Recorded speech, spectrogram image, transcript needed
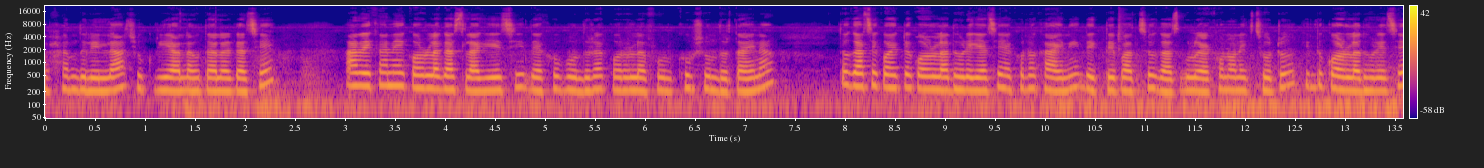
আলহামদুলিল্লাহ, শুক্রিয়া আল্লাহ তালার কাছে। আর এখানে করলা গাছ লাগিয়েছি। দেখো বন্ধুরা, করলা ফুল খুব সুন্দর, তাই না? তো গাছে কয়েকটা করলা ধরে গেছে এখনও খায়নি দেখতে পাচ্ছ গাছগুলো এখন অনেক ছোট, কিন্তু করলা ধরেছে।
